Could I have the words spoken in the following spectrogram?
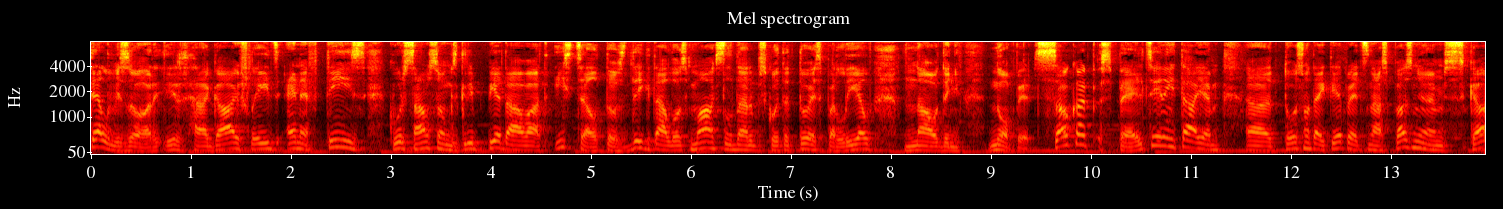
televizori ir gājuši līdzi NFTs, kur Samsungs grib piedāvāt izceltos digitālos mākslas darbus, ko tu esi par lielu naudu nopircis. Savukārt, spēļu cienītājiem tos noteikti iepriecinās paziņojums, ka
